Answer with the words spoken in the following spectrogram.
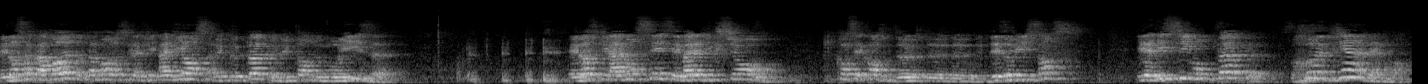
Mais dans sa parole, notamment lorsqu'il a fait alliance avec le peuple du temps de Moïse, et lorsqu'il a annoncé ses malédictions conséquences de, désobéissance, il a dit si mon peuple revient vers moi,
